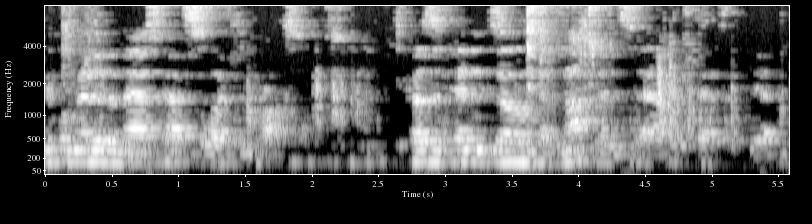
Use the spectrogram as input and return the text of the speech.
implemented a mascot selection process. Because attendance zones have not been established as of yet,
